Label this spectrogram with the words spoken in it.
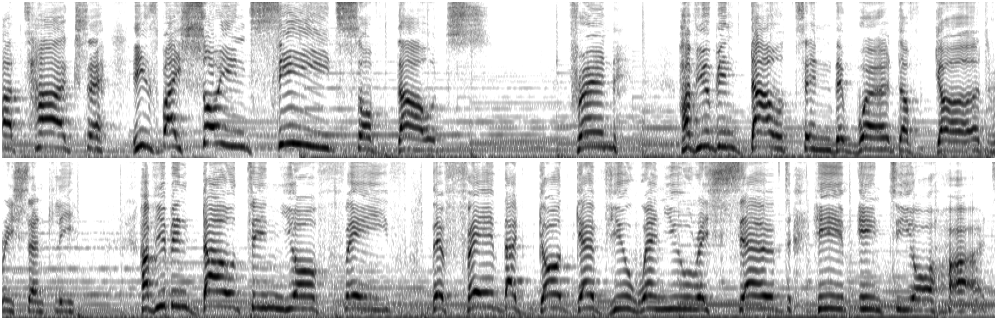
attacks is by sowing seeds of doubts. Friend, have you been doubting the word of God recently? Have you been doubting your faith? The faith that God gave you when you received Him into your heart?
